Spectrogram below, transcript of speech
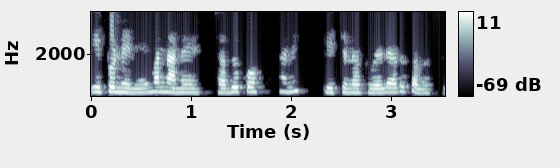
ఇప్పుడు నేనేమన్నానే చదువుకో అని కిచెన్లోకి వెళ్ళాడు తులసి.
